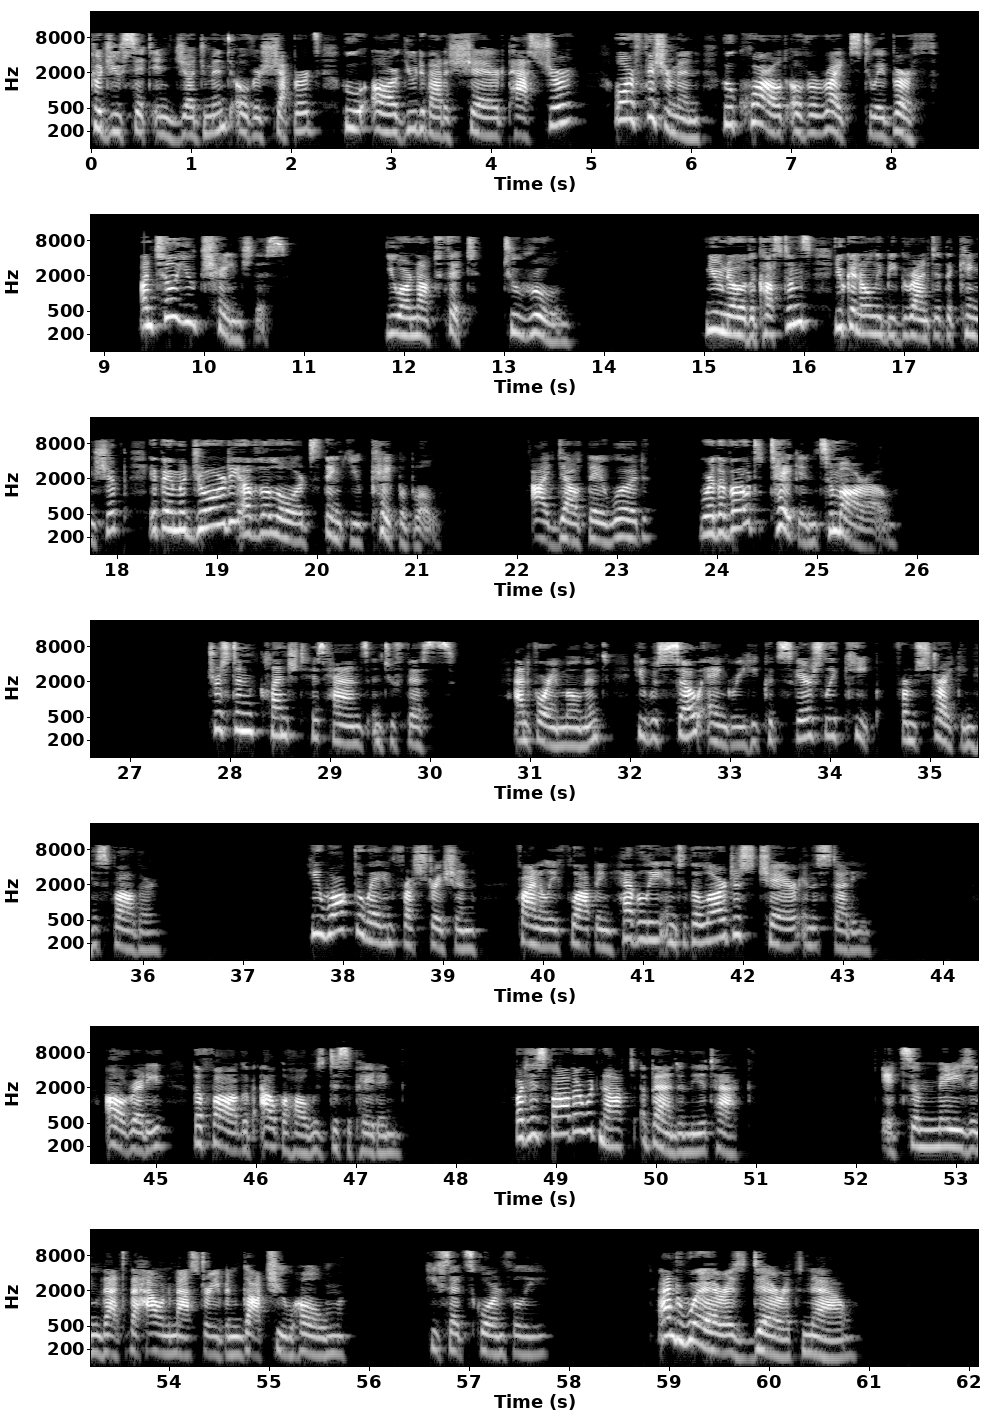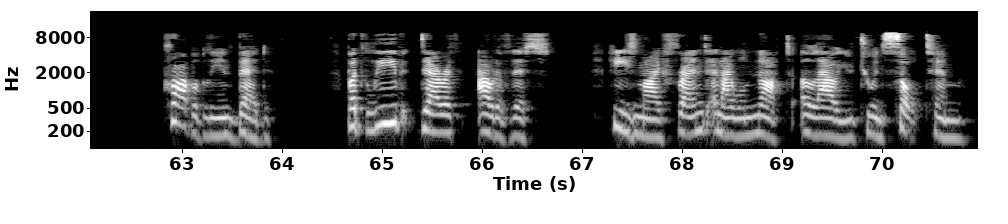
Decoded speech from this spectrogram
Could you sit in judgment over shepherds who argued about a shared pasture, or fishermen who quarreled over rights to a berth? Until you change this, you are not fit to rule. You know the customs. You can only be granted the kingship if a majority of the lords think you capable. I doubt they would, were the vote taken tomorrow. Tristan clenched his hands into fists, and for a moment he was so angry he could scarcely keep from striking his father. He walked away in frustration, finally flopping heavily into the largest chair in the study. Already the fog of alcohol was dissipating. But his father would not abandon the attack. It's amazing that the Houndmaster even got you home, he said scornfully. And where is Daryth now? Probably in bed. But leave Daryth out of this. He's my friend, and I will not allow you to insult him.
